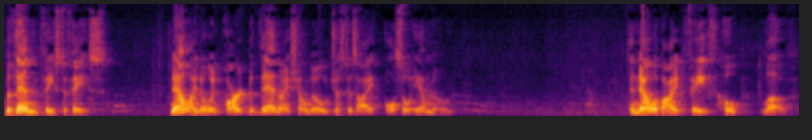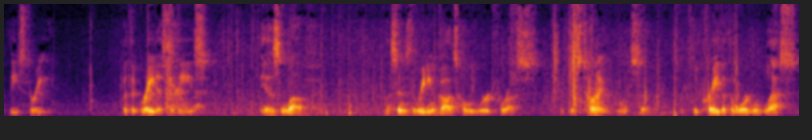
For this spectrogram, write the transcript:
but then face to face. Now I know in part, but then I shall know just as I also am known. And now abide faith, hope, love, these three. But the greatest of these is love. This ends the reading of God's holy word for us at this time. Let's uh, briefly pray that the Lord will bless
